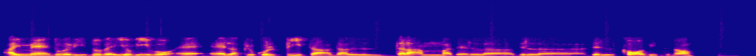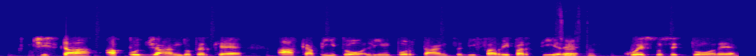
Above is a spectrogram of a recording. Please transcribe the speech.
ahimè, dove, vi, dove io vivo, è, è, la più colpita dal dramma del, del, del Covid, no? ci sta appoggiando perché ha capito l'importanza di far ripartire certo. questo settore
